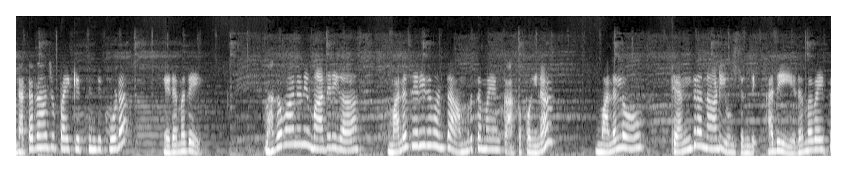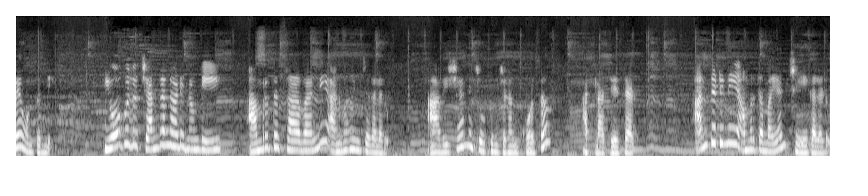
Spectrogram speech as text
నటరాజు పైకెత్తింది కూడా ఎడమదే. భగవానుని మాదిరిగా మన శరీరం అంతా అమృతమయం కాకపోయినా మనలో చంద్రనాడి ఉంటుంది. అది ఎడమవైపే ఉంటుంది. యోగులు చంద్రనాడి నుండి అమృత స్రావాన్ని అనుభవించగలరు. ఆ విషయాన్ని చూపించడం కోసం అట్లా చేశాడు. అంతటినీ అమృతమయం చేయగలడు.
